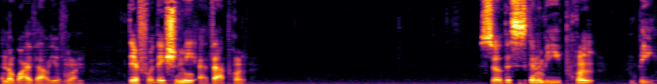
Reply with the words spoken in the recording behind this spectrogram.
and a y value of 1. Therefore, they should meet at that point. So this is going to be point B.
